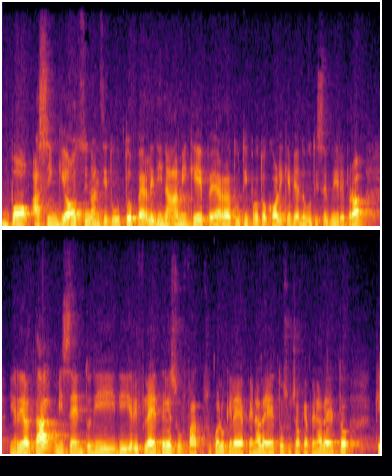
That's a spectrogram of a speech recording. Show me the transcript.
un po' a singhiozzo innanzitutto per le dinamiche e per tutti i protocolli che abbiamo dovuto seguire, però in realtà mi sento di, di riflettere sul fatto, su quello che lei ha appena detto, su ciò che ha appena detto, che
